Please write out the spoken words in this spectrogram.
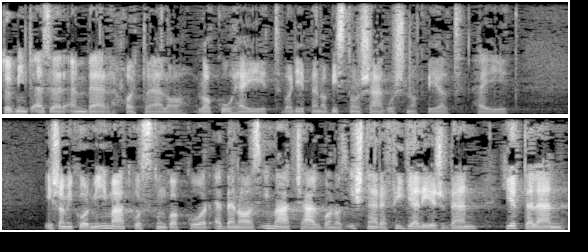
több mint ezer ember hagyta el a lakóhelyét, vagy éppen a biztonságosnak vélt helyét. És amikor mi imádkoztunk, akkor ebben az imádságban, az Istenre figyelésben hirtelen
